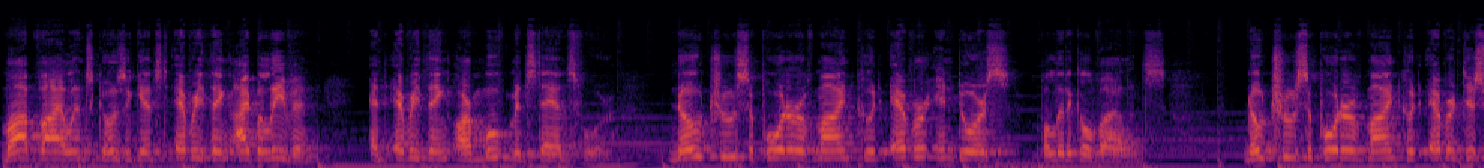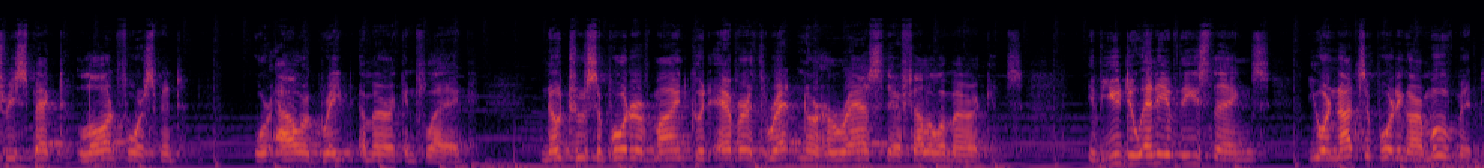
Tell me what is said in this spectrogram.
Mob violence goes against everything I believe in and everything our movement stands for. No true supporter of mine could ever endorse political violence. No true supporter of mine could ever disrespect law enforcement or our great American flag. No true supporter of mine could ever threaten or harass their fellow Americans. If you do any of these things, you are not supporting our movement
